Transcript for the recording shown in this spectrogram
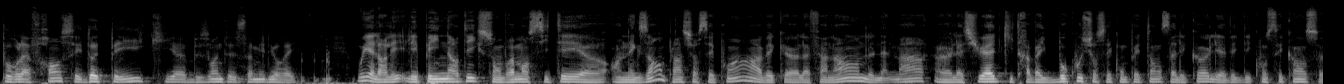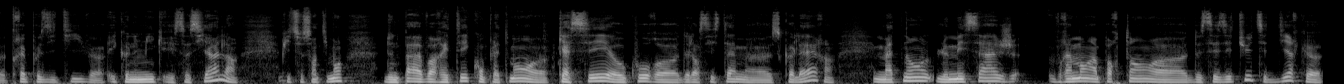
pour la France et d'autres pays qui ont besoin de s'améliorer? Oui, alors les, pays nordiques sont vraiment cités euh, en exemple hein, sur ces points, avec euh, la Finlande, le Danemark, euh, la Suède qui travaille beaucoup sur ses compétences à l'école et avec des conséquences très positives économiques et sociales. Puis ce sentiment de ne pas avoir été complètement cassé au cours de leur système scolaire. Maintenant, le message vraiment important de ces études, c'est de dire que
